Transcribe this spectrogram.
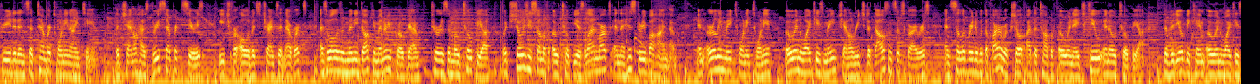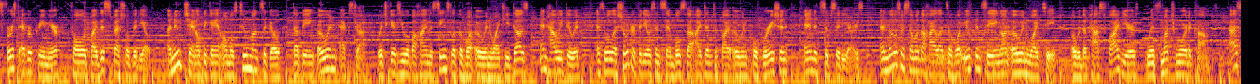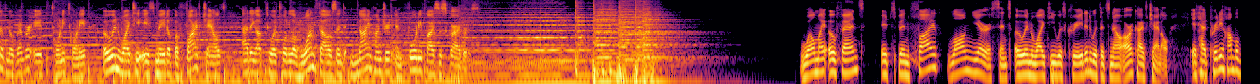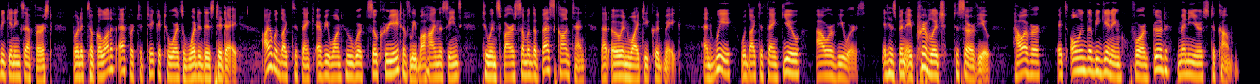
created in September 2019. The channel has three separate series, each for all of its transit networks, as well as a mini documentary program, Tourism Otopia, which shows you some of Otopia's landmarks and the history behind them. In early May 2020, ONYT's main channel reached a thousand subscribers and celebrated with a fireworks show at the top of ONHQ in Otopia. The video became Owen YT's first ever premiere, followed by this special video. A new channel began almost two months ago, that being Owen Extra, which gives you a behind the scenes look of what Owen YT does and how we do it, as well as shorter videos and symbols that identify Owen Corporation and its subsidiaries. And those are some of the highlights of what you've been seeing on Owen YT over the past 5 years with much more to come. As of November 8, 2020, Owen YT is made up of 5 channels adding up to a total of 1,945 subscribers. Well, my O fans, it's been five long years since Owen YT was created with its now archive channel. It had pretty humble beginnings at first, but it took a lot of effort to take it towards what it is today. I would like to thank everyone who worked so creatively behind the scenes to inspire some of the best content that Owen YT could make. And we would like to thank you, our viewers. It has been a privilege to serve you. However, it's only the beginning for a good many years to come.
